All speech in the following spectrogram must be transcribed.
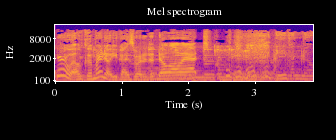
You're welcome. I know you guys wanted to know all that. Even though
